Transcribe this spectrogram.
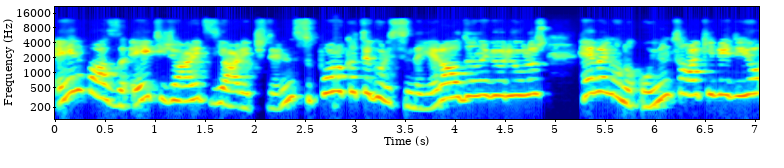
en fazla e-ticaret ziyaretçilerinin spor kategorisinde yer aldığını görüyoruz. Hemen onu oyun takip ediyor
